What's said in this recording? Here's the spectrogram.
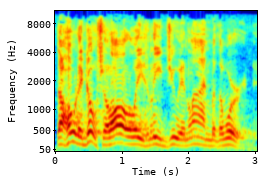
The Holy Ghost will always lead you in line with the Word.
